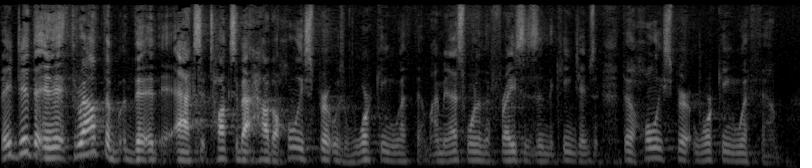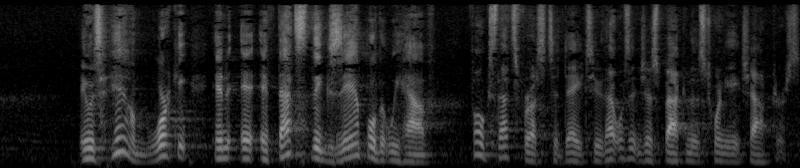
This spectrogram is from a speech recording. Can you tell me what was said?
They did that. And it, throughout the, the, Acts, it talks about how the Holy Spirit was working with them. I mean, that's one of the phrases in the King James the Holy Spirit working with them. It was Him working. And if that's the example that we have, folks, that's for us today, too. That wasn't just back in those 28 chapters.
